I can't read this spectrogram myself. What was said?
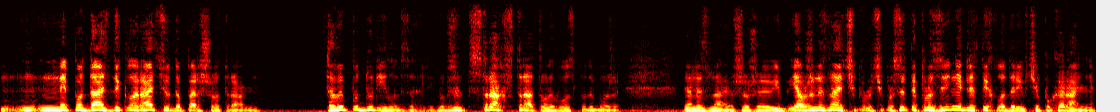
не подасть декларацію до 1 травня. Та ви подуріли взагалі. Ви вже страх втратили, Господи Боже. Я не знаю, що вже. Я вже не знаю, чи, чи просити прозріння для тих владарів, чи покарання.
